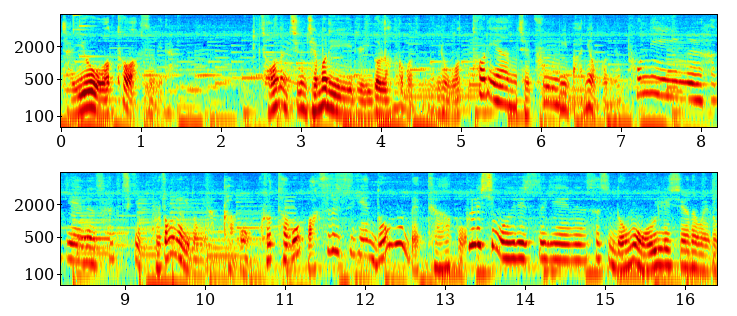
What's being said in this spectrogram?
자 이 워터 왁스입니다 저는 지금 제 머리를 이걸로 한 거거든요. 이런 워터리한 제품이 많이 없거든요. 토닝을 하기에는 솔직히 고정력이 너무 약하고 그렇다고 왁스를 쓰기엔 너무 매트하고 플리싱 오일을 쓰기에는 사실 너무 오일리시하다 보니까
